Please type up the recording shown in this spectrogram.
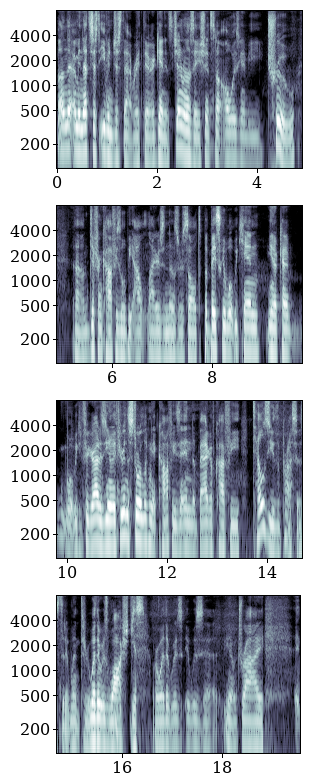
Well, I mean that's just even just that right there. Again, it's generalization. It's not always going to be true. Um, different coffees will be outliers in those results, but basically, what we can, you know, kind of what we can figure out is, you know, if you're in the store looking at coffees and the bag of coffee tells you the process that it went through, whether it was washed Yes. or whether it was it was uh, you know dry, it-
